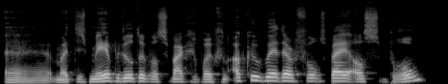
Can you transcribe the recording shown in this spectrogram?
Eh, maar het is meer bedoeld ook, want ze maken gebruik van AccuWeather volgens mij als bron.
